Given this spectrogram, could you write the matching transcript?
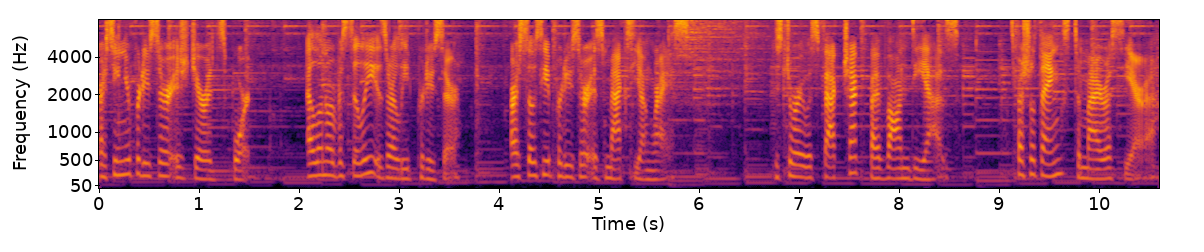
Our senior producer is Jared Sport. Eleanor Vasili is our lead producer. Our associate producer is Max Youngrice. The story was fact checked by Vaughn Diaz. Special thanks to Myra Sierra.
